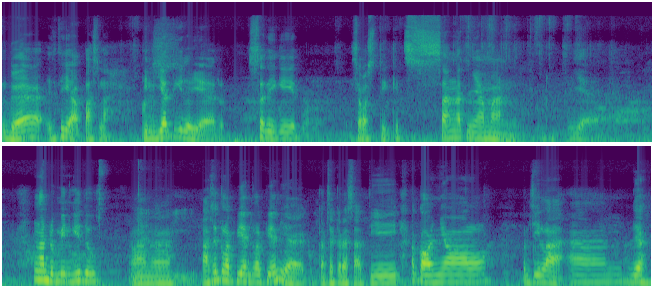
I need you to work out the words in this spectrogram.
enggak itu ya pas lah. Dilihat gitu ya sedikit sedikit sangat nyaman. Ya. Ngademin gitu. Mana? hasil kelebihan kelebihan ya kerja keras hati konyol pencilaan. Ya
